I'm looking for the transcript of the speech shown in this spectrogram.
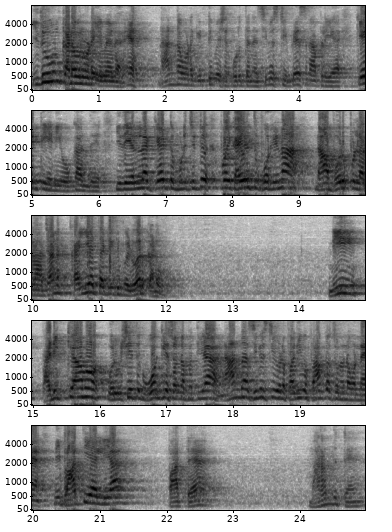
இதுவும் கடவுளுடைய வேலை. ஏ நான் தான் உனக்கு இன்டிமேஷன் கொடுத்தேனே. சிவஸ்ரீ பேசினாப்பிலைய கேட்டிய நீ உட்காந்து இதையெல்லாம் கேட்டு முடிச்சுட்டு போய் கையெழுத்து போடுறீன்னா நான் பொறுப்புள்ள ராஜான்னு கையை தட்டிட்டு போயிடுவார் கடவுள். நீ படிக்காம ஒரு விஷயத்துக்கு ஓகே சொன்ன பத்தியா? நான் தான் சிவஸ்ரீயோட பதிவை பார்க்க சொன்ன உடனே நீ பாத்தியா இல்லையா? பார்த்தேன். மறந்துட்டேன்.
